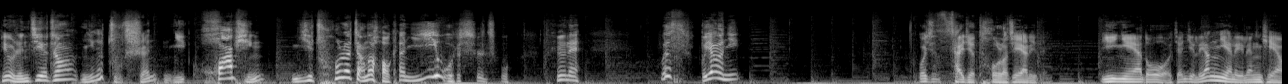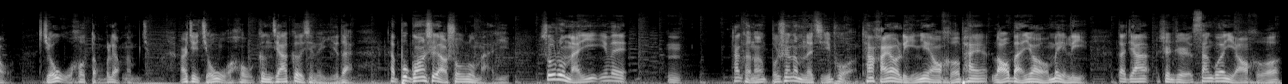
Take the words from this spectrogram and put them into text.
没有人接招。你个主持人，你花瓶，你除了长得好看，你一无是处，对不对？我不要你，我就才去投了简历的，一年多，将近两年的两千哦。九五后等不了那么久，而且九五后更加个性的一代，他不光是要收入满意，收入满意，因为，嗯。他可能不是那么的急迫，他还要理念要合拍，老板要有魅力，大家甚至三观也要合，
